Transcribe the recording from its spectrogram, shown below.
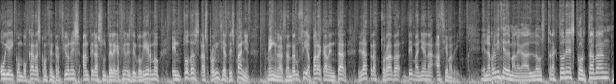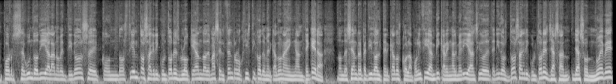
Hoy hay convocadas concentraciones ante las subdelegaciones del gobierno en todas las provincias de España, también en las de Andalucía, para calentar la tractorada de mañana hacia Madrid. En la provincia de Málaga, los tractores cortaban por segundo día la 92 eh, con 200 agricultores bloqueando además el centro logístico de Mercadona en Antequera, donde se han repetido altercados con la policía. En Vícar, en Almería, han sido detenidos dos agricultores, ya son, ya son nueve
